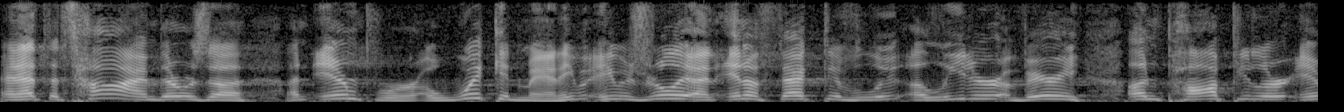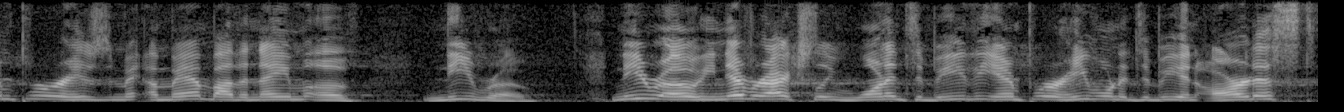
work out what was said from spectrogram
And at the time, there was a, an emperor, a wicked man. He, he was really an ineffective a leader, a very unpopular emperor. He was a man by the name of Nero. Nero, he never actually wanted to be the emperor. He wanted to be an artist.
